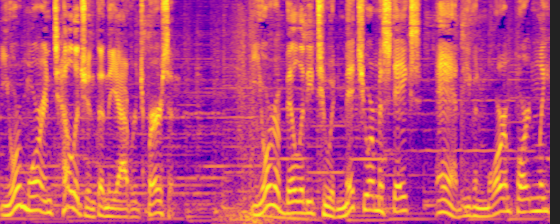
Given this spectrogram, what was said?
you're more intelligent than the average person. Your ability to admit your mistakes, and even more importantly,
